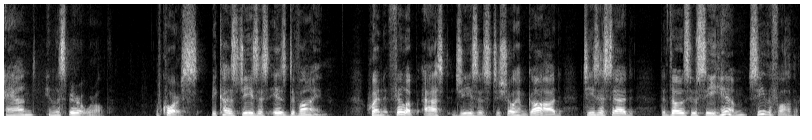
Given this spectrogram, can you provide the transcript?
and in the spirit world. Of course, because Jesus is divine, when Philip asked Jesus to show him God, Jesus said that those who see him see the Father.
